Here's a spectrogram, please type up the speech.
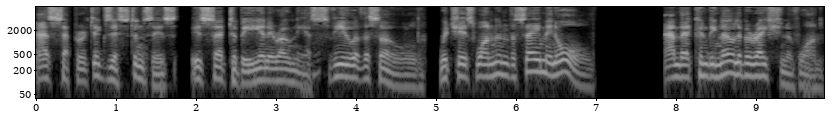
as separate existences, is said to be an erroneous view of the soul, which is one and the same in all. And there can be no liberation of one,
